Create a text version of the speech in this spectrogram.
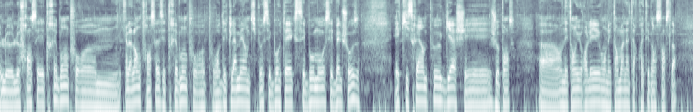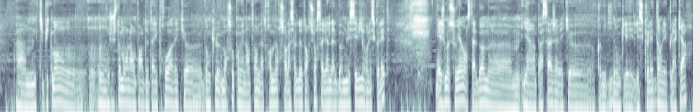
le, français est très bon pour. la langue française est très bon pour, pour déclamer un petit peu ces beaux textes, ces beaux mots, ces belles choses. Et qui serait un peu gâché, je pense, en étant hurlé ou en étant mal interprété dans ce sens-là. Euh, typiquement, justement là on parle de taille trop avec euh, donc le morceau qu'on vient d'entendre, La Trois Meurs sur la salle de torture, ça vient de l'album Laissez vivre les squelettes. Et je me souviens dans cet album, euh, il y a un passage avec, comme il dit, donc les, squelettes dans les placards.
